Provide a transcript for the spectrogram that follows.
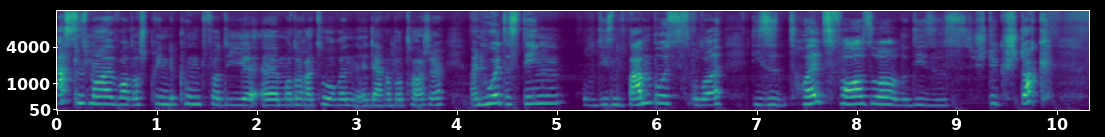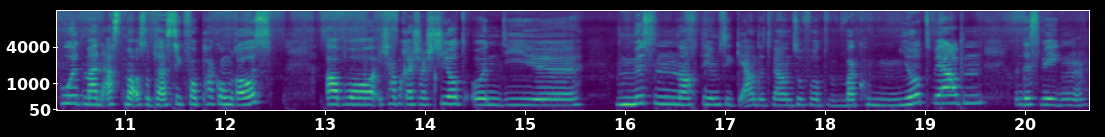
Erstens mal war der springende Punkt für die äh, Moderatorin in der Reportage. Man holt das Ding oder diesen Bambus oder diese Holzfaser oder dieses Stück Stock holt man erstmal aus der Plastikverpackung raus. Aber ich habe recherchiert und die müssen, nachdem sie geerntet werden, sofort vakuumiert werden. Und deswegen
